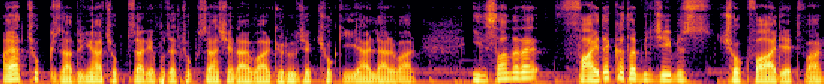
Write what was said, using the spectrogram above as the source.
Hayat çok güzel, dünya çok güzel, yapılacak çok güzel şeyler var, görülecek çok iyi yerler var. İnsanlara fayda katabileceğimiz çok faaliyet var.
